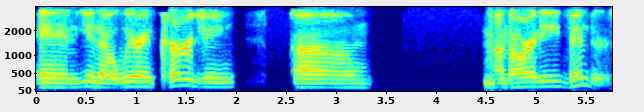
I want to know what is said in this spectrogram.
and you know we're encouraging um, minority vendors,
